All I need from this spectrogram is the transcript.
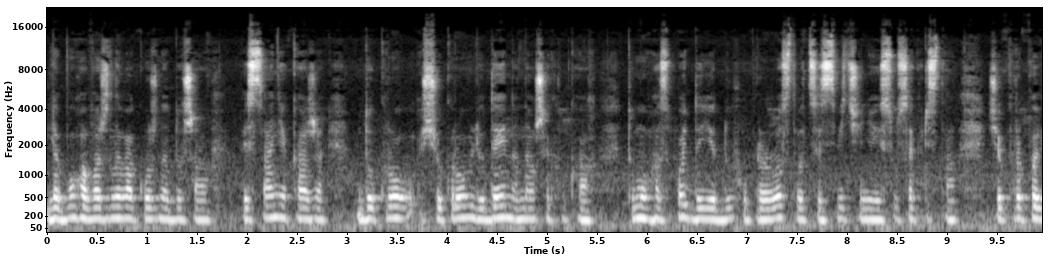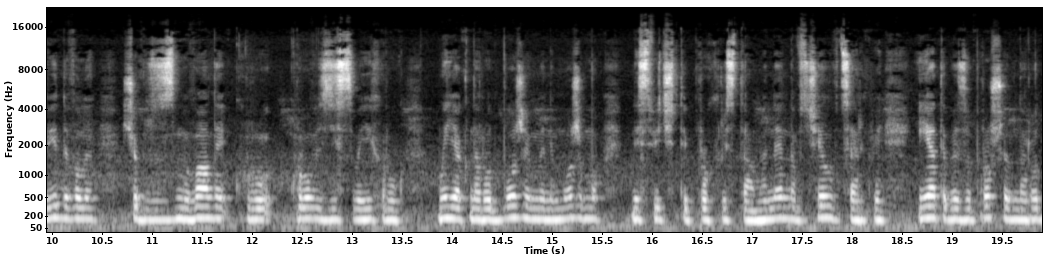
Для Бога важлива кожна душа. Писання каже, до кров, що кров людей на наших руках. Тому Господь дає духу пророцтва, це свідчення Ісуса Христа, щоб проповідували, щоб змивали кров, зі своїх рук. Ми, як народ Божий, ми не можемо не свідчити про Христа. Мене навчили в церкві, і я тебе запрошую в народ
